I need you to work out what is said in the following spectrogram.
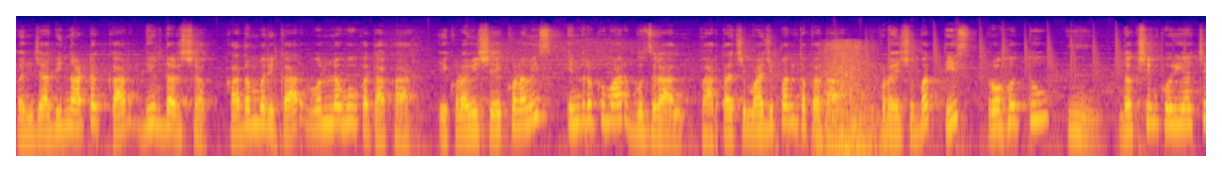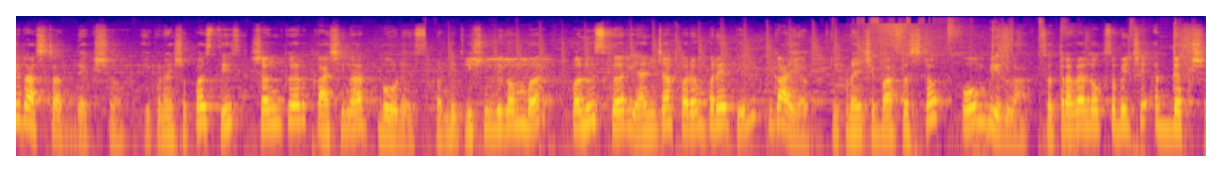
पंजाबी नाटककार दिग्दर्शक कादंबरीकार व लघुकथाकार एकोणावीसशे एकोणावीस इंद्रकुमार गुजराल भारताचे माजी पंतप्रधान. एकोणीसशे बत्तीस रोहतू वू दक्षिण कोरियाचे राष्ट्राध्यक्ष. एकोणीसशे पस्तीस शंकर काशीनाथ बोडेस पंडित विष्णू दिगंबर पलुसकर यांच्या परंपरेतील गायक. एकोणीसशे बासष्ट ओम बिर्ला सतराव्या लोकसभेचे अध्यक्ष.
